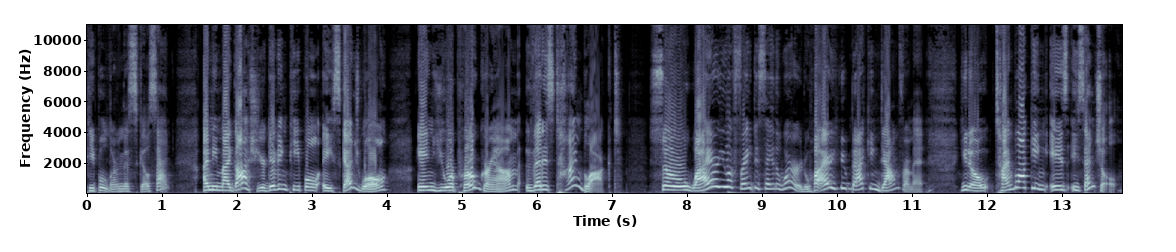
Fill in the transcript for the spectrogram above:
people learn this skill set? I mean, my gosh, you're giving people a schedule in your program that is time blocked. So why are you afraid to say the word? Why are you backing down from it? You know, time blocking is essential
